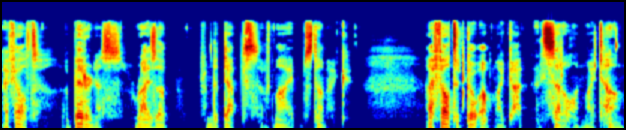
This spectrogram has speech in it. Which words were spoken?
I felt a bitterness rise up from the depths of my stomach. I felt it go up my gut and settle in my tongue.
